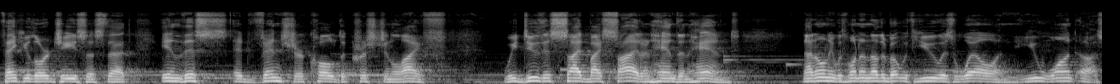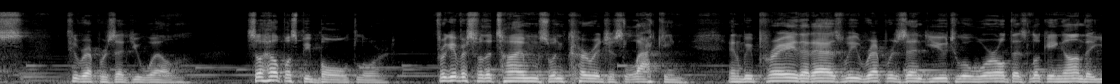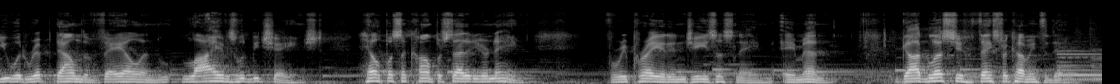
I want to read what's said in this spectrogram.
Thank you, Lord Jesus, that in this adventure called the Christian life, we do this side by side and hand in hand, not only with one another, but with you as well. And you want us to represent you well. So help us be bold, Lord. Forgive us for the times when courage is lacking. And we pray that as we represent you to a world that's looking on, that you would rip down the veil and lives would be changed. Help us accomplish that in your name. For we pray it in Jesus' name. Amen. God bless you. Thanks for coming today.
